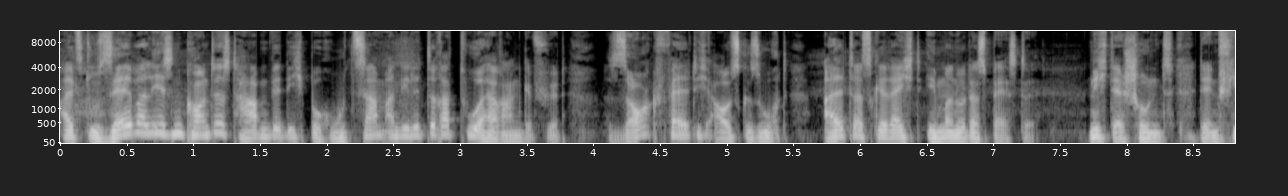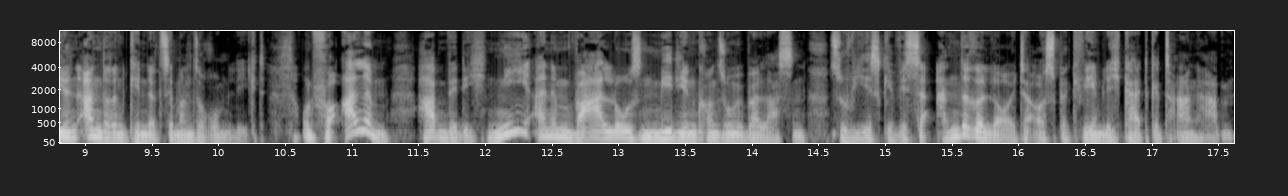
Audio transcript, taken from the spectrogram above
als du selber lesen konntest, haben wir dich behutsam an die Literatur herangeführt. Sorgfältig ausgesucht, altersgerecht, immer nur das Beste. Nicht der Schund, der in vielen anderen Kinderzimmern so rumliegt. Und vor allem haben wir dich nie einem wahllosen Medienkonsum überlassen, so wie es gewisse andere Leute aus Bequemlichkeit getan haben.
